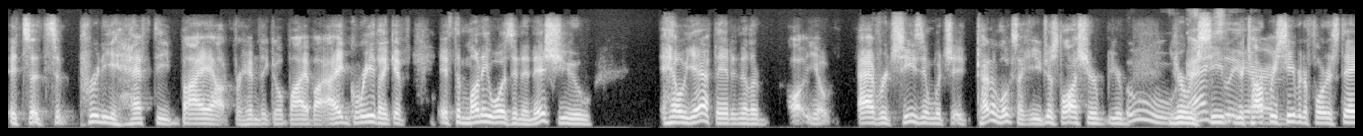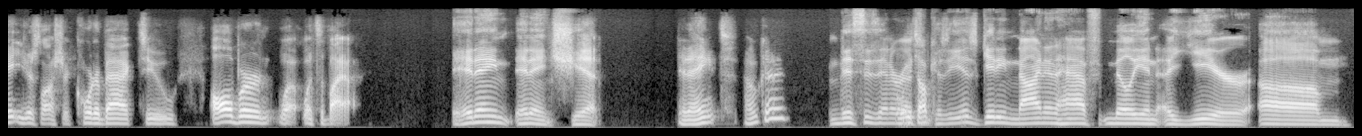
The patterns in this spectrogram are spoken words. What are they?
it's it's a pretty hefty buyout for him to go bye bye. I agree. Like if if the money wasn't an issue, hell yeah, if they had another uh, you know average season, which it kind of looks like you just lost your your Ooh, your receiver, your top Aaron, receiver to Florida State. You just lost your quarterback to Auburn. What what's the buyout? It ain't it ain't shit. It ain't okay. This is interesting because he is getting nine and a half million a year. Um,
